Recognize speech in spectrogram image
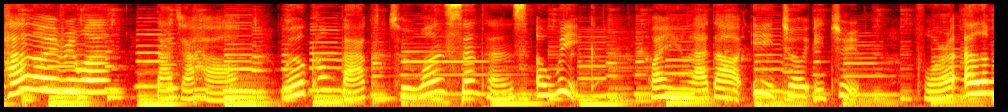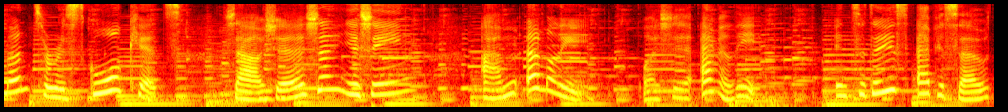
Hello everyone，大家好，Welcome back to One Sentence a Week，欢迎来到一周一句，For elementary school kids，小学生也行。I'm Emily，我是艾米丽。In today's episode，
